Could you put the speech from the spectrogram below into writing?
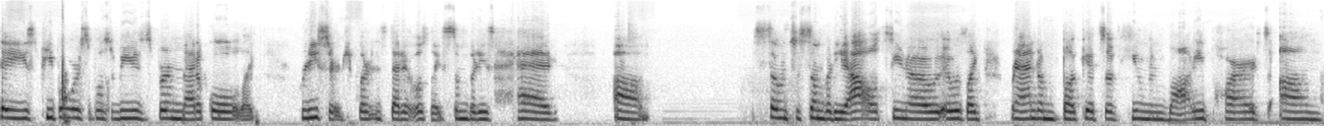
these people were supposed to be used for medical like research, but instead it was like somebody's head um sewn to somebody else, you know. It was like random buckets of human body parts. Um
